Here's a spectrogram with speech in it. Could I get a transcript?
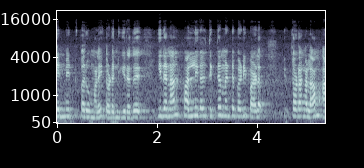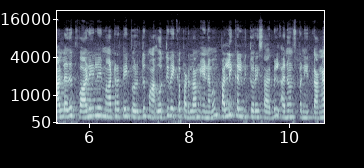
தென்மேற்கு பருவமழை தொடங்குகிறது. இதனால் பள்ளிகள் திட்டமிட்டபடி பல தொடங்கலாம் அல்லது வானிலை மாற்றத்தை பொறுத்து மா ஒத்திவைக்கப்படலாம் எனவும் பள்ளிக் கல்வித்துறை சார்பில் அனௌன்ஸ் பண்ணியிருக்காங்க.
